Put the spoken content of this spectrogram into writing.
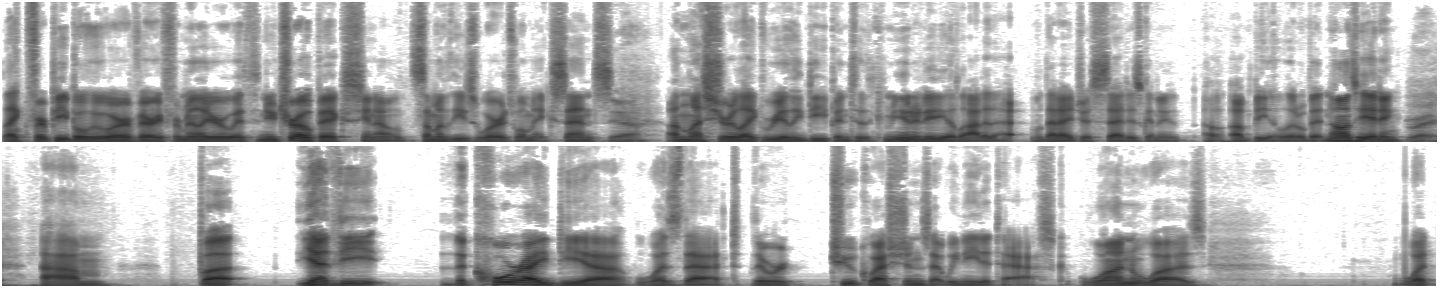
like for people who are very familiar with nootropics, you know, some of these words will make sense. Yeah. Unless you're like really deep into the community, a lot of that that I just said is going to uh, be a little bit nauseating. Right. Um, but yeah, the the core idea was that there were two questions that we needed to ask. One was what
